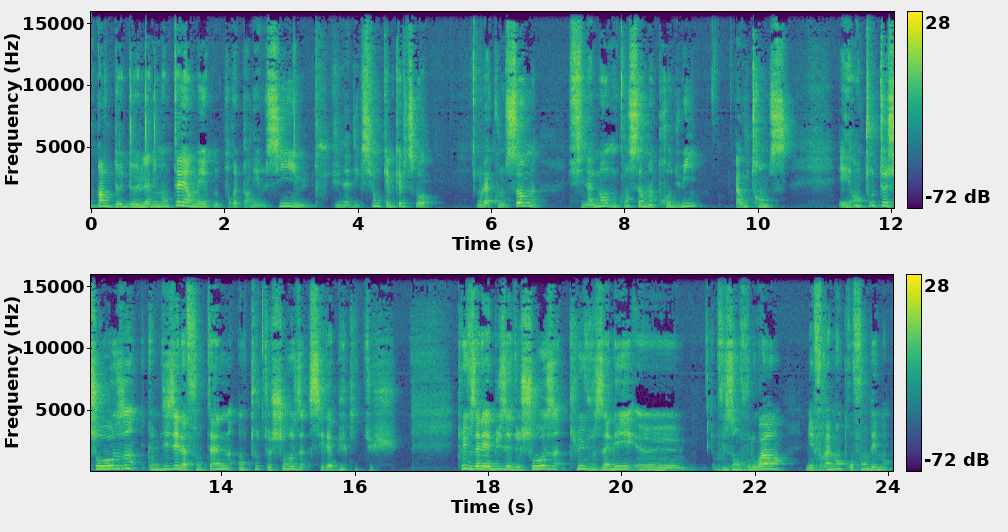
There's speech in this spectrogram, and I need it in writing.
parle de, l'alimentaire, mais on pourrait parler aussi d'une addiction, quelle qu'elle soit. On la consomme, finalement, on consomme un produit à outrance. Et en toute chose, comme disait La Fontaine, en toute chose, c'est l'abus qui tue. Plus vous allez abuser de choses, plus vous allez euh, vous en vouloir, mais vraiment profondément.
